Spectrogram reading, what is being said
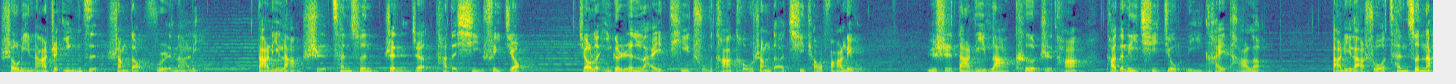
手里拿着银子上到妇人那里，大利拉使参孙枕着他的膝睡觉，叫了一个人来剔除他头上的七条发綹。于是大利拉克制他，他的力气就离开他了。大利拉说：“参孙呐，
